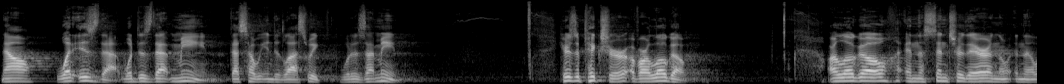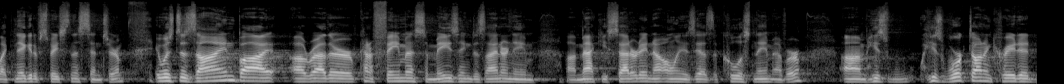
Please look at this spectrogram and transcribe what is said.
Now, what is that? What does that mean? That's how we ended last week. What does that mean? Here's a picture of our logo. Our logo in the center there, in the, in the, like negative space in the center, it was designed by a rather kind of famous, amazing designer named uh, Mackey Saturday. Not only is he has the coolest name ever, um, he's he's worked on and created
